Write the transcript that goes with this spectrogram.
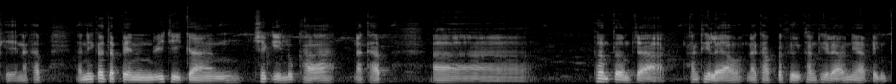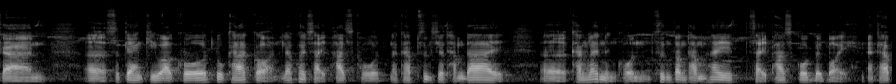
เคนะครับ อันนี้ก็จะเป็นวิธีการเช็คอินลูกค้านะครับเพิ่มเติมจากครั้งที่แล้วนะครับ ก็คือครั้งที่แล้วเนี่ยเป็นการสแกน QR code ลูกค้าก่อน แล้วค่อยใส่ passcode นะครับ ซึ่งจะทำได้ครั้งละหนึ่งคน ซึ่งต้องทำให้ใส่ passcode บ่อยๆนะครับ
